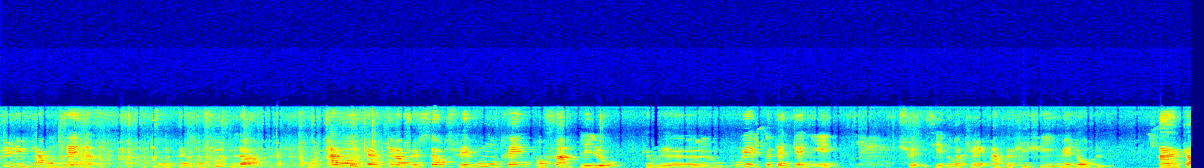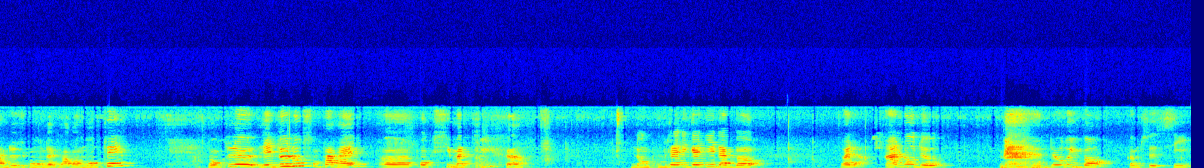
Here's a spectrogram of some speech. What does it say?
plus d'une quarantaine. Donc, elles sont toutes là. Donc, avant de faire le tirage au sort, je vais vous montrer enfin les lots que vous, euh, pouvez peut-être gagner. Je vais essayer de retirer un peu Fifi, mais dans un quart de seconde, elle va remonter. Donc, les deux lots sont pareils, euh, approximatifs. Hein. Donc, vous allez gagner d'abord, voilà, un lot de, de rubans, comme ceci.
